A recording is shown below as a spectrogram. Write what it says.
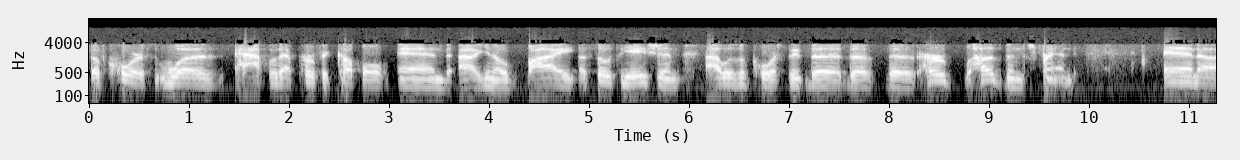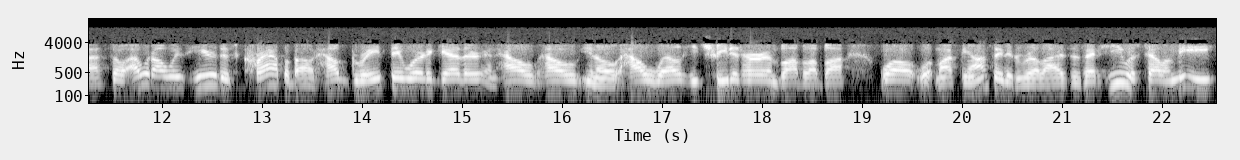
of course, was half of that perfect couple, and uh, you know, by association, I was, of course, the the the, the her husband's friend. And uh, so I would always hear this crap about how great they were together and how how you know how well he treated her and blah blah blah. Well, what my fiance didn't realize is that he was telling me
